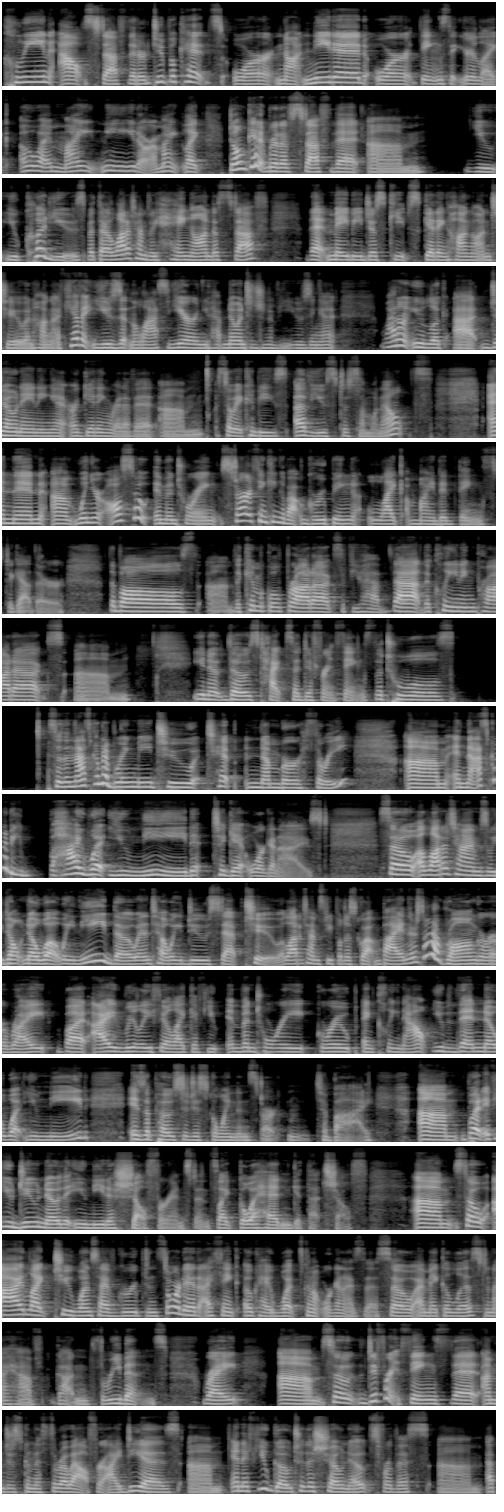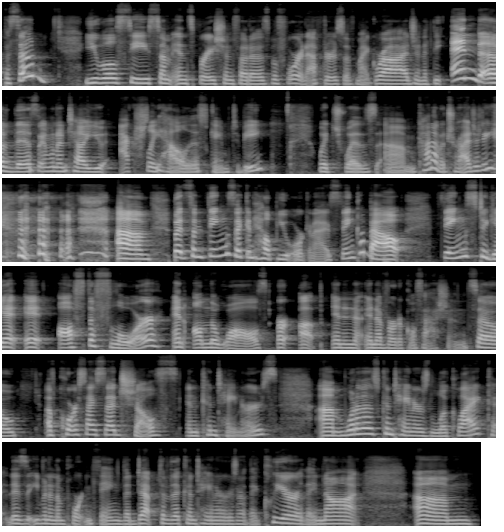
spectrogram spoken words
clean out stuff that are duplicates or not needed or things that you're like, oh, I might need or I might like, don't get rid of stuff that um, you you could use, but there are a lot of times we hang on to stuff that maybe just keeps getting hung onto and hung on. If you haven't used it in the last year and you have no intention of using it, why don't you look at donating it or getting rid of it um, so it can be of use to someone else? And then um, when you're also inventorying, start thinking about grouping like minded things together the balls, um, the chemical products, if you have that, the cleaning products, um, you know, those types of different things, the tools. So then that's going to bring me to tip number three. Um, and that's going to be buy what you need to get organized. So a lot of times we don't know what we need though until we do step two. A lot of times people just go out and buy, and there's not a wrong or a right, but I really feel like if you inventory, group, and clean out, you then know what you need as opposed to just going and starting to buy. Um, but if you do know that you need a shelf, for instance, like go ahead and get that shelf. Um, so I like to, once I've grouped and sorted, I think, okay, what's going to organize this? So I make a list and I have gotten three bins, right? Um, so different things that I'm just going to throw out for ideas. Um, and if you go to the show notes for this um, episode, you will see some inspiration photos before and afters of my garage. And at the end of this, I'm going to tell you actually how this came to be, which was um, kind of a tragedy. Um, but some things that can help you organize. Think about things to get it off the floor and on the walls or up in, in a vertical fashion. So of course, I said shelves and containers. Um, what do those containers look like? Is even an important thing. The depth of the containers are they clear? Are they not? Um,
